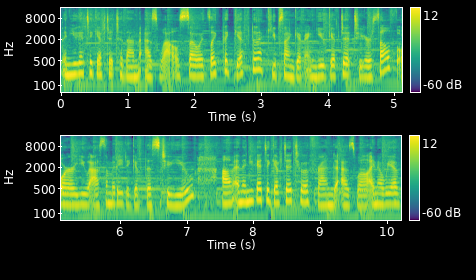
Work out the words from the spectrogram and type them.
then you get to gift it to them as well. So it's like the gift that keeps on giving. You gift it to yourself or you ask somebody to gift this to you, um, and then you get to gift it to a friend as well. I know we have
